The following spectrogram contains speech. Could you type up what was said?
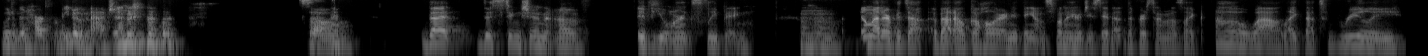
would have been hard for me to imagine. so that distinction of if you aren't sleeping, mm-hmm. no matter if it's about alcohol or anything else. When I heard you say that the first time, I was like, oh wow, like that's really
